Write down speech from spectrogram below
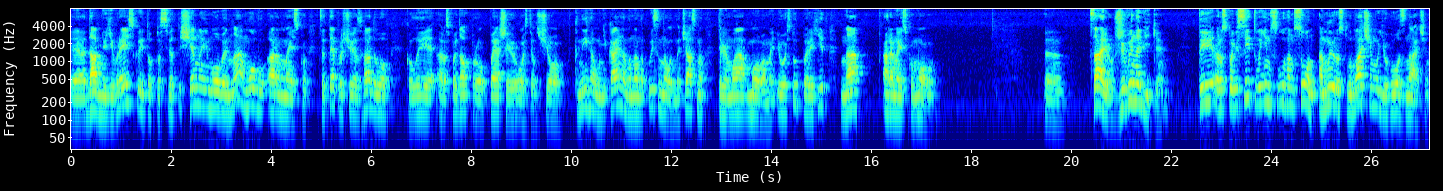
е, давньоєврейської, тобто священної мови, на мову арамейську. Це те, про що я згадував, коли розповідав про перший розділ. Що книга унікальна, вона написана одночасно трьома мовами. І ось тут перехід на арамейську мову. Е, Царю, живи навіки. Ти розповіси твоїм слугам сон, а ми розтлумачимо його значення.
